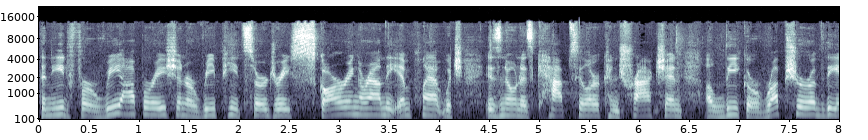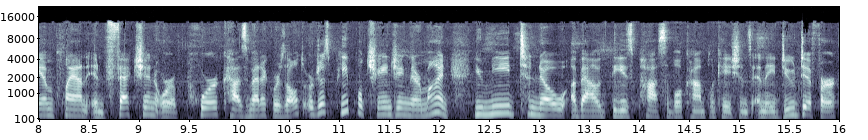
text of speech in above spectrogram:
the need for reoperation or repeat surgery, scarring around the implant, which is known as capsular contraction, a leak or rupture of the implant, infection, or a poor cosmetic result, or just people changing their mind. You need to know about these possible complications, and they do differ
